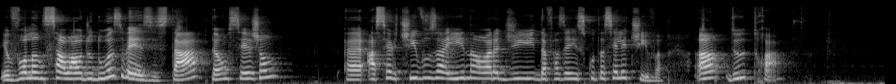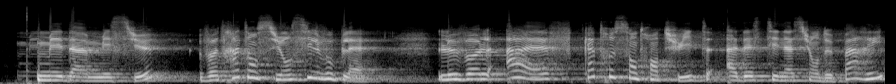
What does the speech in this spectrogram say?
Eu vou lançar o áudio duas vezes, tá? Então sejam é, assertivos aí na hora de, de fazer a escuta seletiva. Un, deux, trois. Mesdames, Messieurs, votre attention s'il vous plaît. Le vol AF 438 à destination de Paris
